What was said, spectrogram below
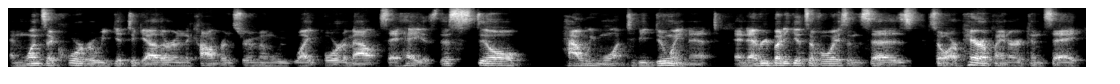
And once a quarter we get together in the conference room and we whiteboard them out and say hey is this still how we want to be doing it? And everybody gets a voice and says so our paraplanner can say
